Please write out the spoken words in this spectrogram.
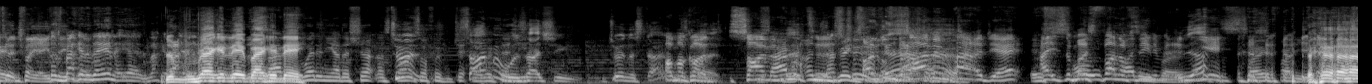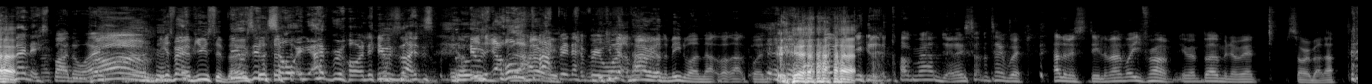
Still in 2018. Because back in the mate. day, innit? Yeah, back in The- the day. Back in the day, back in the Simon's day. wedding, he had a shirt that's Dude, off with. Simon was actually during the stand. Oh my god, quite- Simon. Simon Battered. under That's drinks. true. Yeah. Simon battered. Yeah, It's it's the so most fun I've funny, seen him bro. in Yeah. years. So funny. He was a menace, by the way. Bro, He gets very abusive though. He was insulting everyone. He was like, he was He's up bull to Harry. clapping You can everyone. get Harry on the mean one at that point. dealer that come round you. They sat at the table. Went, Hello, Mr. Dealer man. Where you from? You went Birmingham. I went, Sorry about that.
